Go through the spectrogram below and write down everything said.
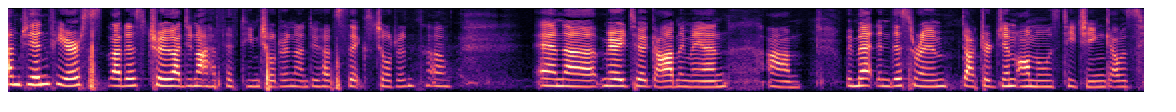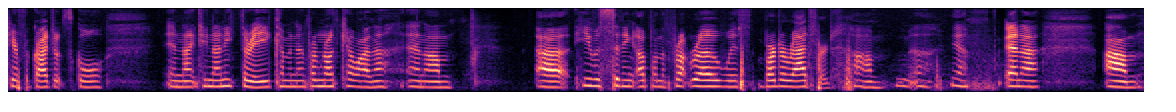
I'm Jen Pierce. That is true. I do not have 15 children. I do have six children. Um, and uh, married to a godly man. Um, we met in this room. Dr. Jim Allman was teaching. I was here for graduate school in 1993, coming in from North Carolina. And um, uh, he was sitting up on the front row with Berta Radford. Um, uh, yeah. And uh, um,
